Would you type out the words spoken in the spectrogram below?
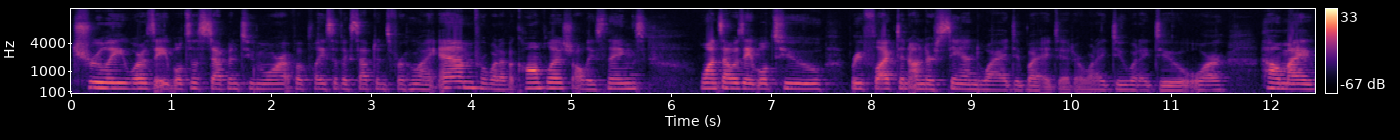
truly was able to step into more of a place of acceptance for who i am for what i've accomplished all these things once I was able to reflect and understand why I did what I did, or what I do, what I do, or how my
